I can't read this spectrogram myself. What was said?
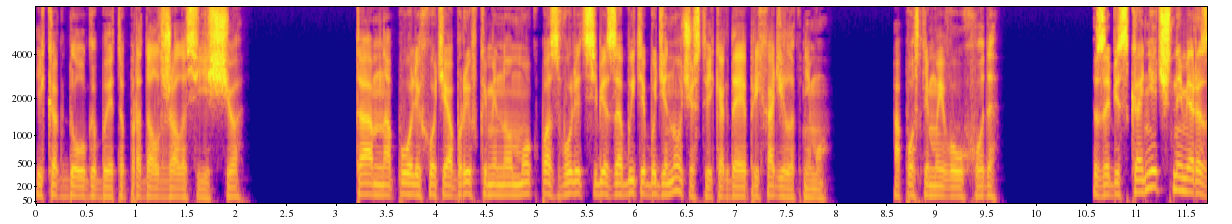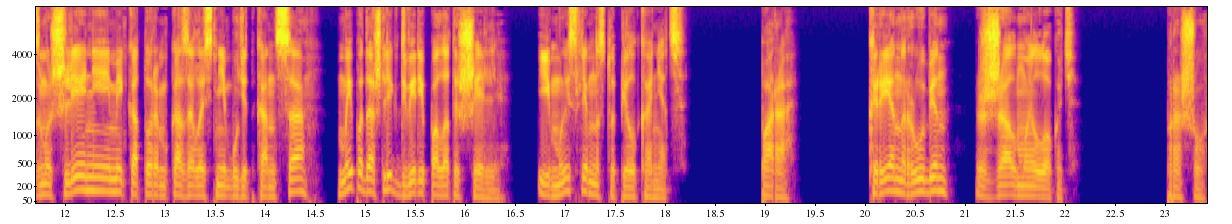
И как долго бы это продолжалось еще? Там, на поле, хоть и обрывками, но мог позволить себе забыть об одиночестве, когда я приходила к нему. А после моего ухода? За бесконечными размышлениями, которым, казалось, не будет конца, мы подошли к двери палаты Шелли, и мыслям наступил конец. Пора. Крен Рубин сжал мой локоть. Прошу,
